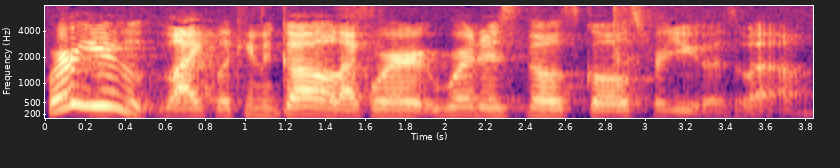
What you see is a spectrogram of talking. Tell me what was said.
Where are you like looking to go? Like where where does those goals for you as well?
